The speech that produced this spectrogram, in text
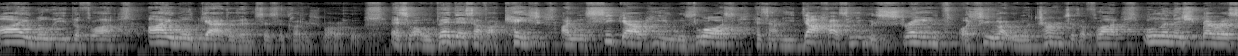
I will lead the flock. I will gather them, says the Kadosh Baruch Hu. As ovedes avakesh, I will seek out he who was lost. As anidachas, he was strained, or I will return to the flock. Ulanish beres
